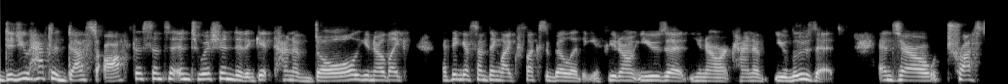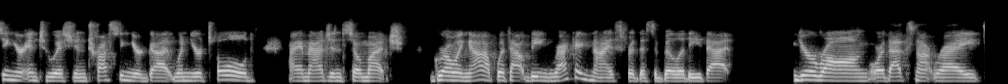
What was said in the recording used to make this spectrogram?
did you have to dust off the sense of intuition? Did it get kind of dull? You know like i think of something like flexibility. If you don't use it you know it kind of you lose it. And so trusting your intuition trusting your gut when you're told i imagine so much growing up without being recognized for this ability that you're wrong or that's not right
